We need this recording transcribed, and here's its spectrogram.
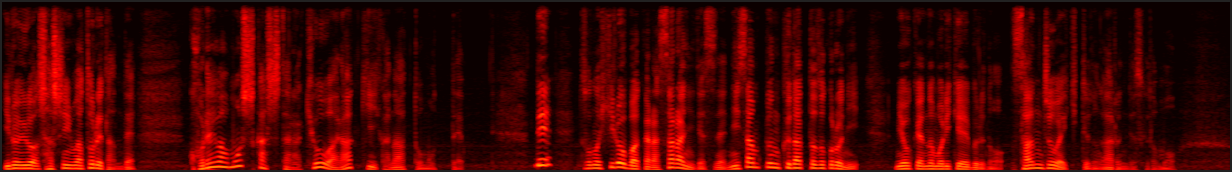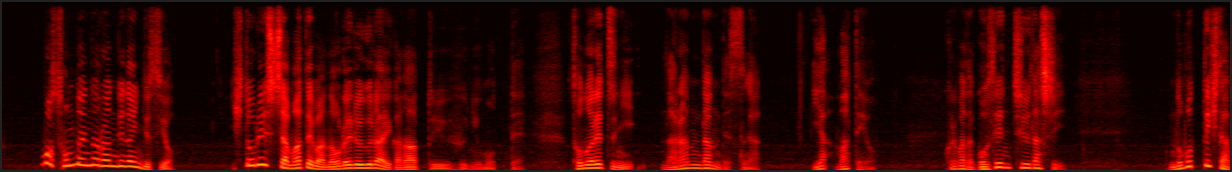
いろいろ写真は撮れたんでこれはもしかしたら今日はラッキーかなと思って。でその広場からさらにですね23分下ったところに妙見の森ケーブルの三条駅っていうのがあるんですけどもまあそんなに並んでないんですよ。一列車待てば乗れるぐらいかなというふうに思って。その列に並んだんですがいや待てよ。これまだ午前中だし登ってきた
